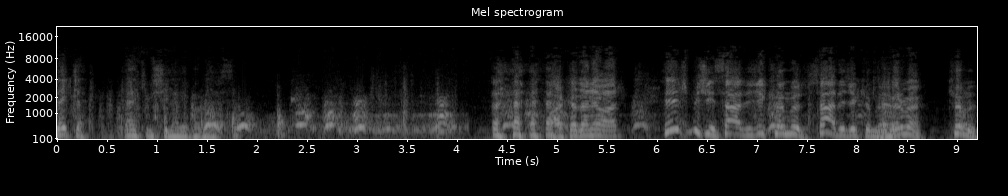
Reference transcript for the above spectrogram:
Bekle. Belki bir şeyler yapabiliriz. Arkada ne var? Hiçbir şey sadece kömür. Sadece kömür. Kömür mü? Kömür.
